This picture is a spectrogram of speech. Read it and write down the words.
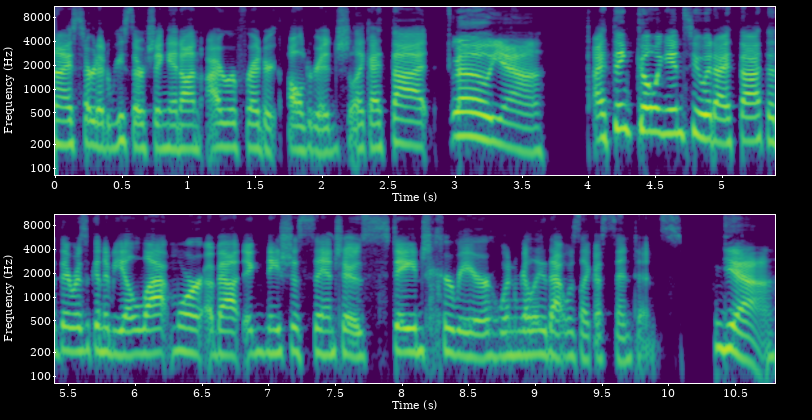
I started researching it on Ira Frederick Aldridge. Like I thought, oh, yeah. I think going into it, I thought that there was going to be a lot more about Ignatius Sancho's stage career when really that was like a sentence. Yeah.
